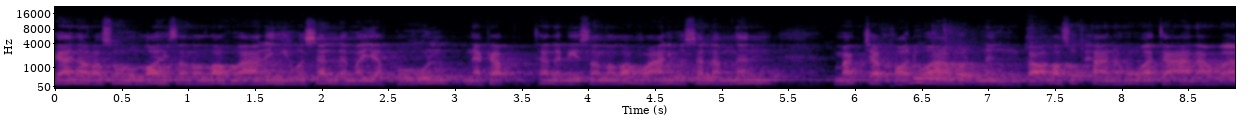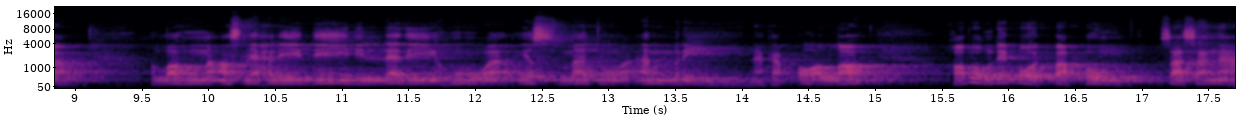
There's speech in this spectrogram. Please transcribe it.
كان رسول الله صلى الله عليه وسلم يقول นะครับท่านนบี صلى الله عليه وسلم นั้น มักจะขอดุอาบทหนึ่งต่อ Allah سبحانه และ تعالى ว่า اللهم أصلح لي ديني الذي هو إصمة أمري นะครับโอ้ Allah ขอพระองค์ได้โปรดปรับปรุงศาสนา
